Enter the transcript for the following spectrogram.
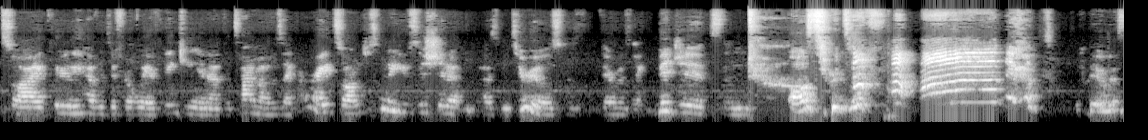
so I clearly have a different way of thinking. And at the time, I was like, all right, so I'm just going to use this shit as, as materials. there was like midgets and all sorts of there was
